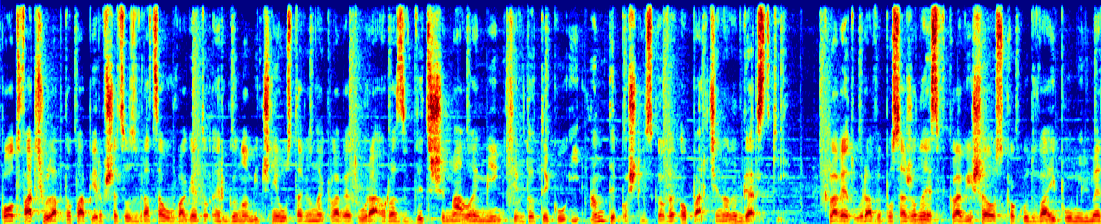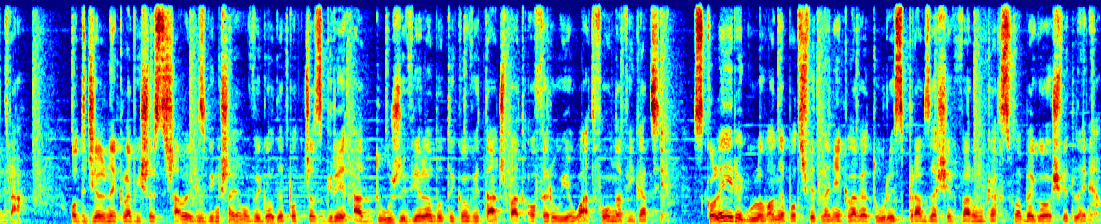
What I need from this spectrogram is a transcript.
Po otwarciu laptopa pierwsze co zwraca uwagę to ergonomicznie ustawiona klawiatura oraz wytrzymałe, miękkie w dotyku i antypoślizgowe oparcie na nadgarstki. Klawiatura wyposażona jest w klawisze o skoku 2,5 mm. Oddzielne klawisze strzałek zwiększają wygodę podczas gry, a duży wielodotykowy touchpad oferuje łatwą nawigację. Z kolei regulowane podświetlenie klawiatury sprawdza się w warunkach słabego oświetlenia.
